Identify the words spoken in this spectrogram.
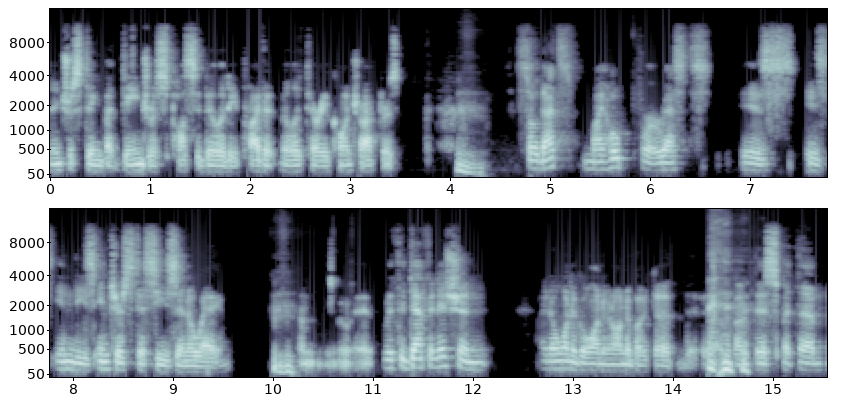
an interesting but dangerous possibility. Private military contractors. Mm. So that's my hope for arrests is is in these interstices in a way. Mm-hmm. Um, with the definition, I don't want to go on and on about the, the about this, but the,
